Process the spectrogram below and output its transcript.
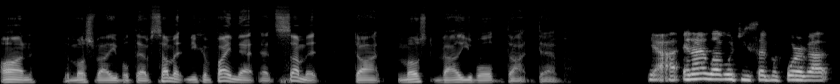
on the Most Valuable Dev Summit. And you can find that at summit.mostvaluable.dev. Yeah. And I love what you said before about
